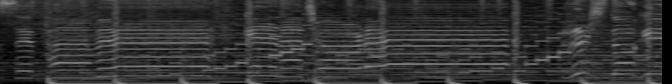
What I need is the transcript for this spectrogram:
से थामे के ना छोड़े रिश्तों की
